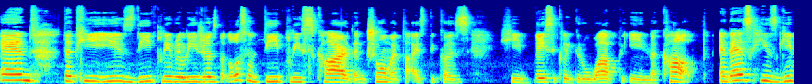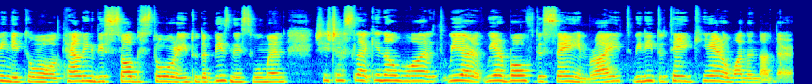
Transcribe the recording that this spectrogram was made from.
And that he is deeply religious, but also deeply scarred and traumatized because he basically grew up in a cult. And as he's giving it all, telling this sob story to the businesswoman, she's just like, you know what, we are we are both the same, right? We need to take care of one another.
